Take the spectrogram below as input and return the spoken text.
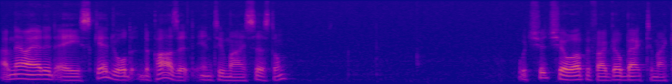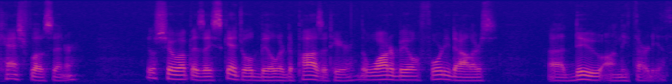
I've now added a scheduled deposit into my system which should show up if I go back to my cash flow center it'll show up as a scheduled bill or deposit here. The water bill, $40 uh, due on the 30th.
